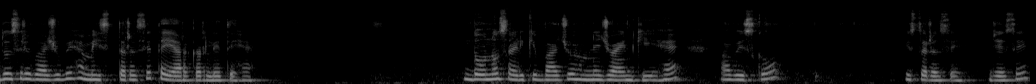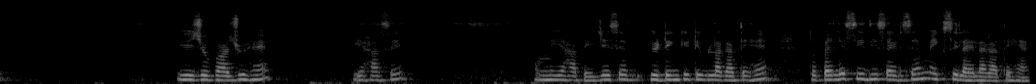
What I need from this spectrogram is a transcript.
दूसरी बाजू भी हम इस तरह से तैयार कर लेते हैं। दोनों साइड की बाजू हमने ज्वाइन की है। अब इसको इस तरह से, जैसे ये जो बाजू है, यहाँ से हम यहाँ पे, जैसे अब फिटिंग की टिप लगाते हैं तो पहले सीधी साइड से हम एक सिलाई लगाते हैं।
